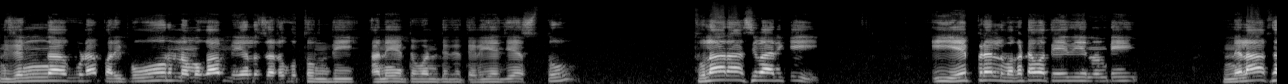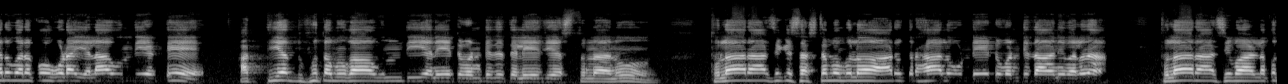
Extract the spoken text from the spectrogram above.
నిజంగా కూడా పరిపూర్ణముగా మేలు జరుగుతుంది అనేటువంటిది తెలియజేస్తూ తులారాశి వారికి ఈ ఏప్రిల్ ఒకటవ తేదీ నుండి నెలాఖరు వరకు కూడా ఎలా ఉంది అంటే అత్యద్భుతముగా ఉంది అనేటువంటిది తెలియజేస్తున్నాను. తులారాశికి షష్టమములో ఆరు గ్రహాలు ఉండేటువంటి దాని వలన తులారాశి వాళ్ళకు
